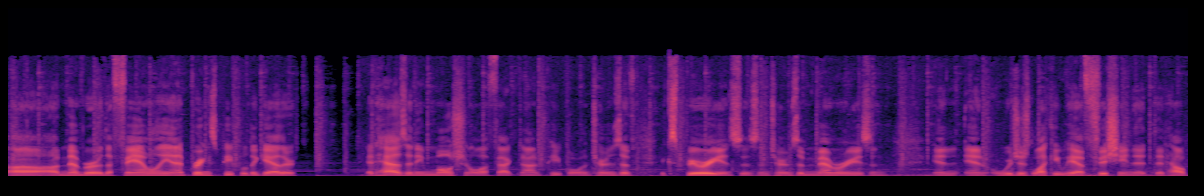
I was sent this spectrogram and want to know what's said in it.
uh, a member of the family, and it brings people together it has an emotional effect on people in terms of experiences, in terms of memories, and, and, and we're just lucky we have fishing that, that, help,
